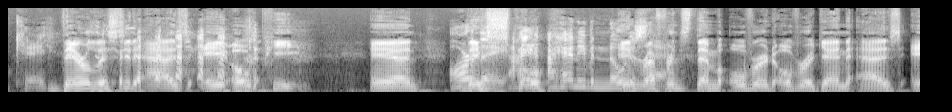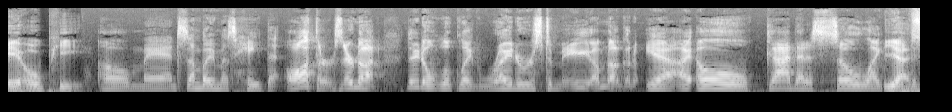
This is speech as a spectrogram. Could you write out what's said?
Okay. They're listed as AOP. And Are they, they? spoke I, I hadn't even noticed and noticed that. referenced them over and over again as AOP. Oh man, somebody must hate that. Authors, they're not they don't look like writers to me. I'm not gonna Yeah, I oh god, that is so like Yes,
